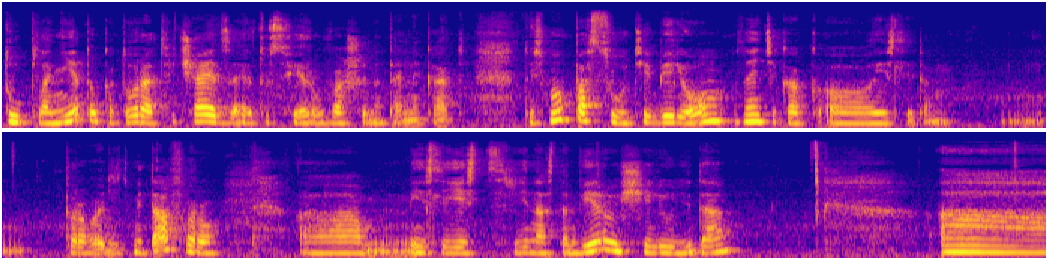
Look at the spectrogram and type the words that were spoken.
ту планету, которая отвечает за эту сферу в вашей натальной карте. То есть мы, по сути, берем, знаете, как э, если там проводить метафору, если есть среди нас там верующие люди, да, а,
